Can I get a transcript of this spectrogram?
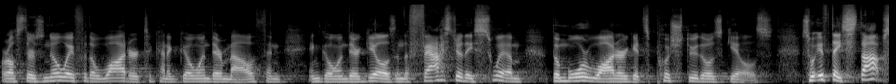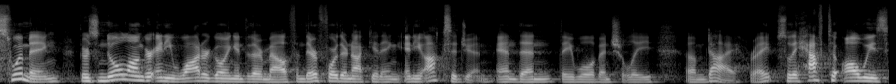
or else there's no way for the water to kind of go in their mouth and, and go in their gills. And the faster they swim, the more water gets pushed through those gills. So if they stop swimming, there's no longer any water going into their mouth, and therefore they're not getting any oxygen. And then they will eventually um, die, right? So they have to always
